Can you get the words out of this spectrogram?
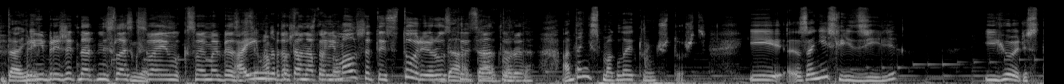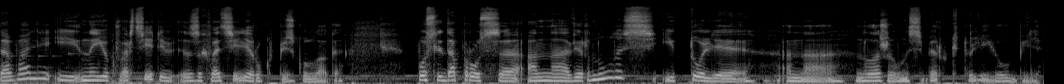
да, пренебрежительно не... отнеслась к своим, к своим обязанностям, а, именно а потому, потому что она понимала, что это история русской да, литературы. Да, да, да. Она не смогла это уничтожить. И за ней следили, ее арестовали, и на ее квартире захватили рукопись ГУЛАГа. После допроса она вернулась, и то ли она наложила на себя руки, то ли ее убили.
